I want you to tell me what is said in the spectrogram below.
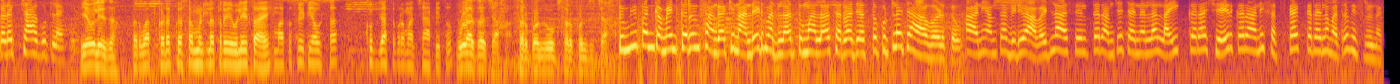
कडक चहा कुठला आहे? येवलेचा. सर्वात कडक कसं म्हटलं तर येवलेचा आहे. मातोश्री टी हाऊसचा खूप जास्त प्रमाणात चहा पितो. गुळाचा चहा सरपंच उपसरपंच चहा. तुम्ही पण कमेंट करून सांगा की नांदेड मधला तुम्हाला सर्वात जास्त कुठला चहा आवडतो? आणि आमचा व्हिडिओ आवडला असेल तर आमच्या चॅनलला लाईक करा शेअर करा आणि सबस्क्राईब करायला मात्र विसरू नका.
